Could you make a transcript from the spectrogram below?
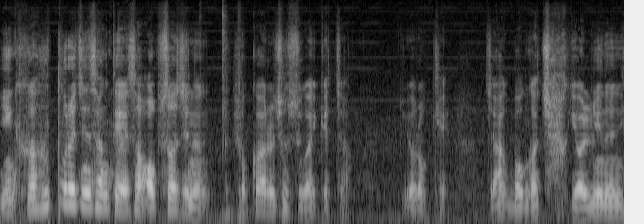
잉크가 흩뿌려진 상태에서 없어지는 효과를 줄 수가 있겠죠. 요렇게 쫙 뭔가 쫙 열리는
